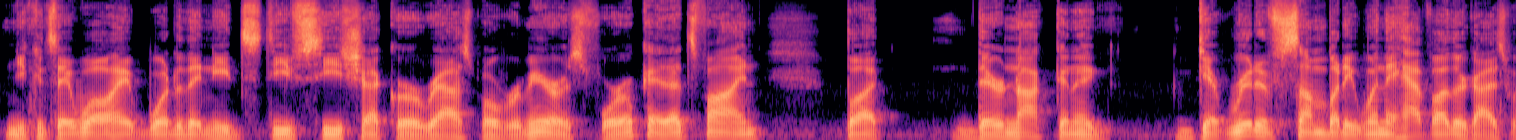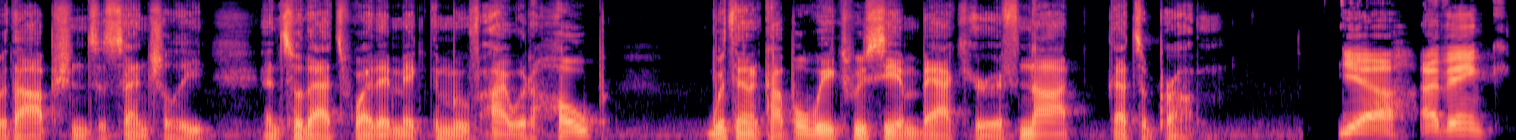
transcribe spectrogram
and you can say, well, hey, what do they need Steve Cishek or Erasmo Ramirez for? Okay, that's fine. But they're not going to get rid of somebody when they have other guys with options, essentially. And so that's why they make the move. I would hope within a couple weeks we see him back here. If not, that's a problem. Yeah, I think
